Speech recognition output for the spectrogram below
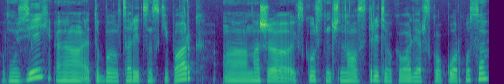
в музей. Э, это был Царицынский парк. Э, наша экскурсия начиналась с третьего кавалерского корпуса.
